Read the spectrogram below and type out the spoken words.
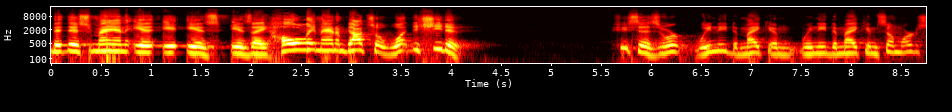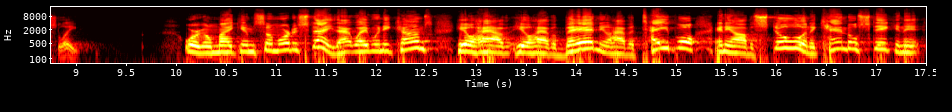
that this man is, is, is a holy man of God. So what does she do? She says, We're, we need to make him, we need to make him somewhere to sleep. We're going to make him somewhere to stay. That way, when he comes, he'll have, he'll have a bed, and he'll have a table, and he'll have a stool and a candlestick. And, it,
